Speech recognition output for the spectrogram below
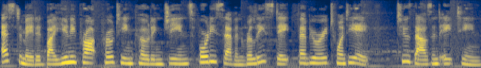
estimated by UniProt protein coding genes 47 release date February 28, 2018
